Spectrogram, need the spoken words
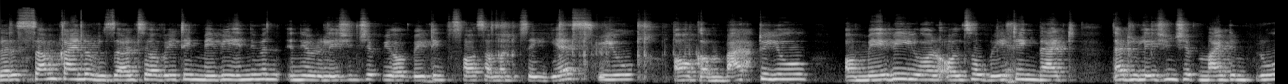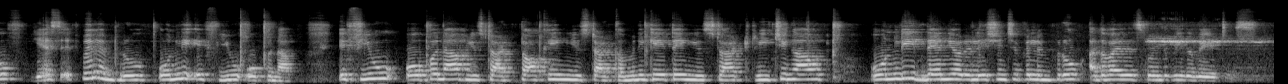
there is some kind of results you're waiting. Maybe in, even in your relationship you're waiting for someone to say yes to you or come back to you. Or maybe you are also waiting that that relationship might improve. Yes it will improve. Only if you open up. If you open up you start talking you start communicating you start reaching out only then your relationship will improve. Otherwise it's going to be the way it is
